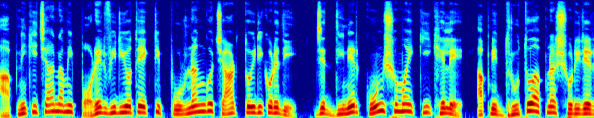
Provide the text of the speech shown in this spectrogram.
আপনি কি চান আমি পরের ভিডিওতে একটি পূর্ণাঙ্গ চার্ট তৈরি করে দিই, যে দিনের কোন সময় কি খেলে আপনি দ্রুত আপনার শরীরের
